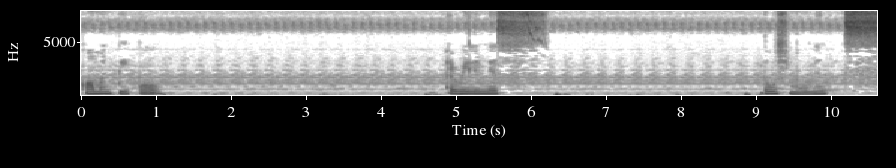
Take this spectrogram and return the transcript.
common people I really miss those moments.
